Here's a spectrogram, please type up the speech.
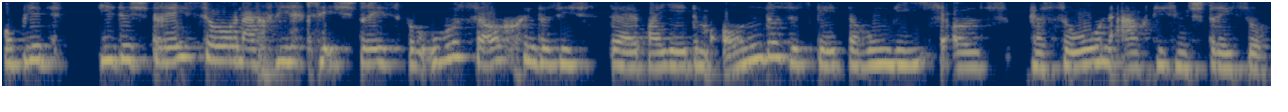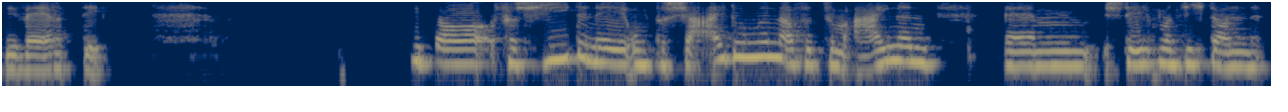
Ob jetzt diese Stressoren auch wirklich Stress verursachen, das ist äh, bei jedem anders. Es geht darum, wie ich als Person auch diesen Stressor bewerte. Es gibt da verschiedene Unterscheidungen. Also zum einen ähm, stellt man sich dann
